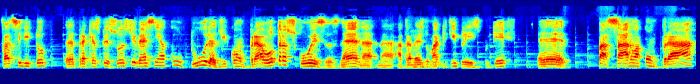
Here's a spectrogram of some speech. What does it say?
facilitou é, para que as pessoas tivessem a cultura de comprar outras coisas né, na, na através do uhum. marketplace, porque é, passaram a comprar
